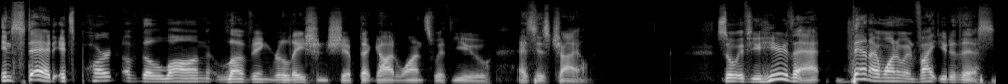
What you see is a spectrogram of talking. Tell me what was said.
Instead, it's part of the long, loving relationship that God wants with you as his child. So if you hear that, then I want to invite you to this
